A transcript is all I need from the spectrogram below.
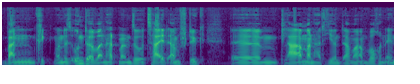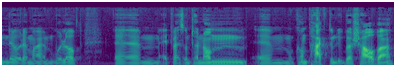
wann kriegt man das unter, wann hat man so Zeit am Stück. Ähm, klar, man hat hier und da mal am Wochenende oder mal im Urlaub ähm, etwas unternommen, ähm, kompakt und überschaubar.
